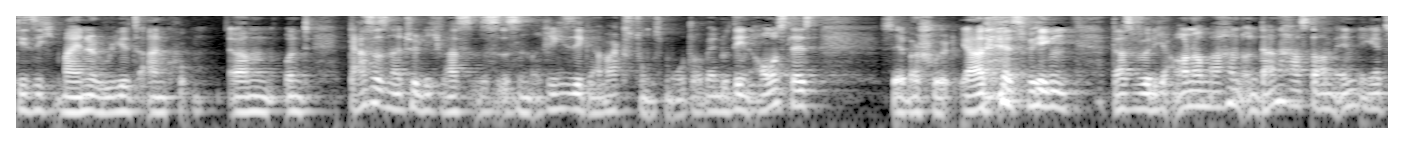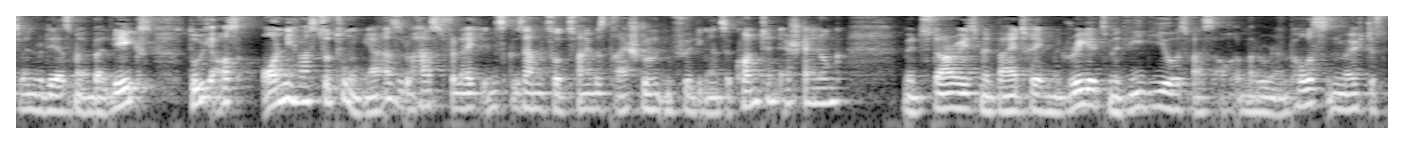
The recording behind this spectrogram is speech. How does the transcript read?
die sich meine Reels angucken. Ähm, und das ist natürlich was, das ist ein riesiger Wachstumsmotor. Wenn du den auslässt, selber schuld. Ja, deswegen, das würde ich auch noch machen. Und dann hast du am Ende jetzt, wenn du dir das mal überlegst, durchaus ordentlich was zu tun. Ja, also du hast vielleicht insgesamt so zwei bis drei Stunden für die ganze Content-Erstellung mit Stories, mit Beiträgen, mit Reels, mit Videos, was auch immer du dann posten möchtest.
